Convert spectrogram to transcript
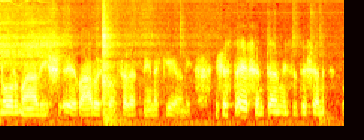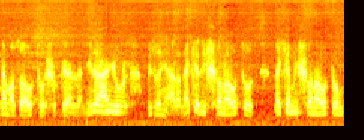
normális eh, városban szeretnének élni. És ez teljesen természetesen nem az autósok ellen irányul, bizonyára neked is van autód, nekem is van autóm,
